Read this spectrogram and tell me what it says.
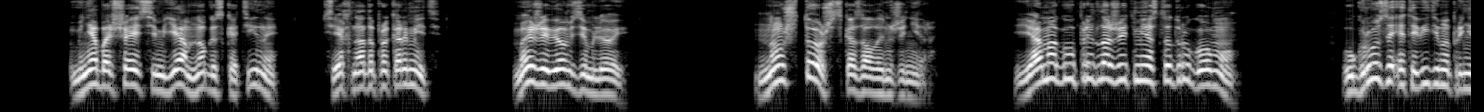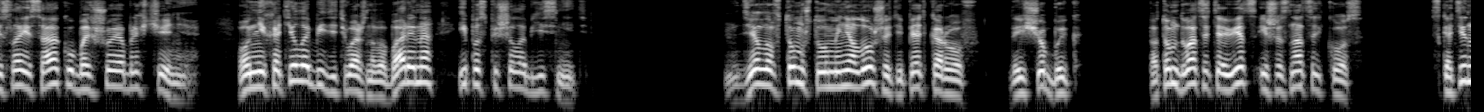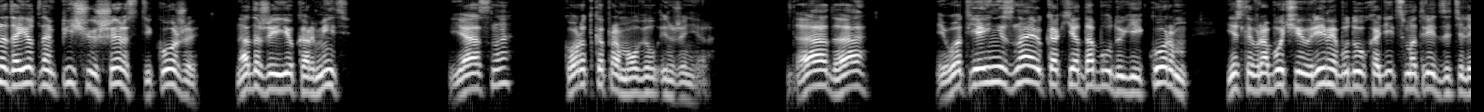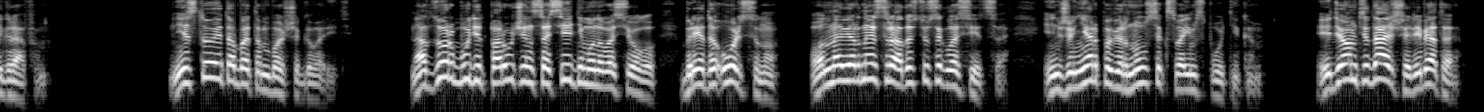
У меня большая семья, много скотины, всех надо прокормить. Мы живем землей». «Ну что ж», — сказал инженер, — «я могу предложить место другому». Угроза эта, видимо, принесла Исааку большое облегчение. Он не хотел обидеть важного барина и поспешил объяснить. Дело в том, что у меня лошадь и пять коров, да еще бык. Потом двадцать овец и шестнадцать коз. Скотина дает нам пищу и шерсть, и кожи. Надо же ее кормить. Ясно, — коротко промолвил инженер. Да, да. И вот я и не знаю, как я добуду ей корм, если в рабочее время буду уходить смотреть за телеграфом. Не стоит об этом больше говорить. Надзор будет поручен соседнему новоселу, Бреда Ольсену. Он, наверное, с радостью согласится. Инженер повернулся к своим спутникам. «Идемте дальше, ребята!»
